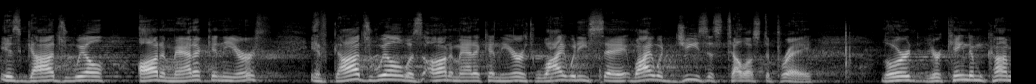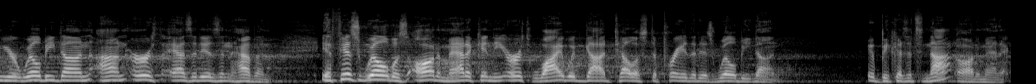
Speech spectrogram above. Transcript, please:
is God's will automatic in the earth? If God's will was automatic in the earth, why would He say, why would Jesus tell us to pray, Lord, your kingdom come, your will be done on earth as it is in heaven? If His will was automatic in the earth, why would God tell us to pray that His will be done? Because it's not automatic.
